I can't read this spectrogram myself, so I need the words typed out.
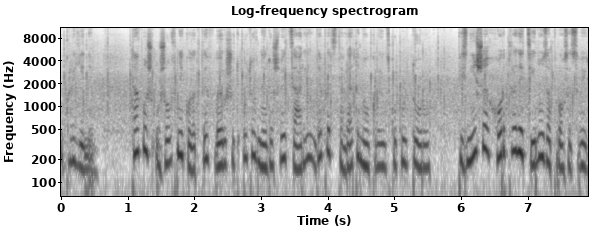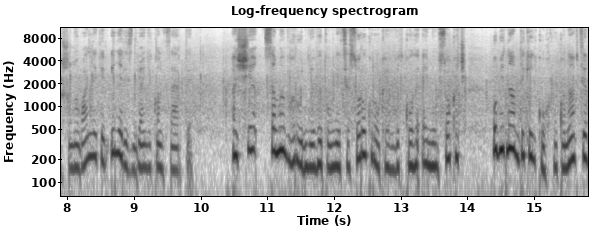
України. Також у жовтні колектив вирушить у турне до Швейцарії, де представлятиме українську культуру. Пізніше хор традиційно запросить своїх шанувальників і на різдвяні концерти. А ще саме в грудні виповниться 40 років, відколи Еміл Сокач об'єднав декількох виконавців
